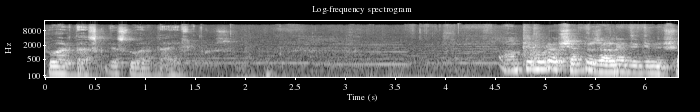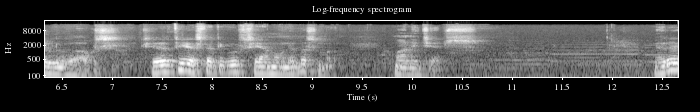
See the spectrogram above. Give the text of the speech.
თუ არ დასკდეს, თუ არ დაიხიბოს. ამ ფიგურებს შემდგომ ძალიან დიდი მნიშვნელობა აქვს. შეიძლება ესთეტიკურ სიამოვნებას მანიჭებს. მე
